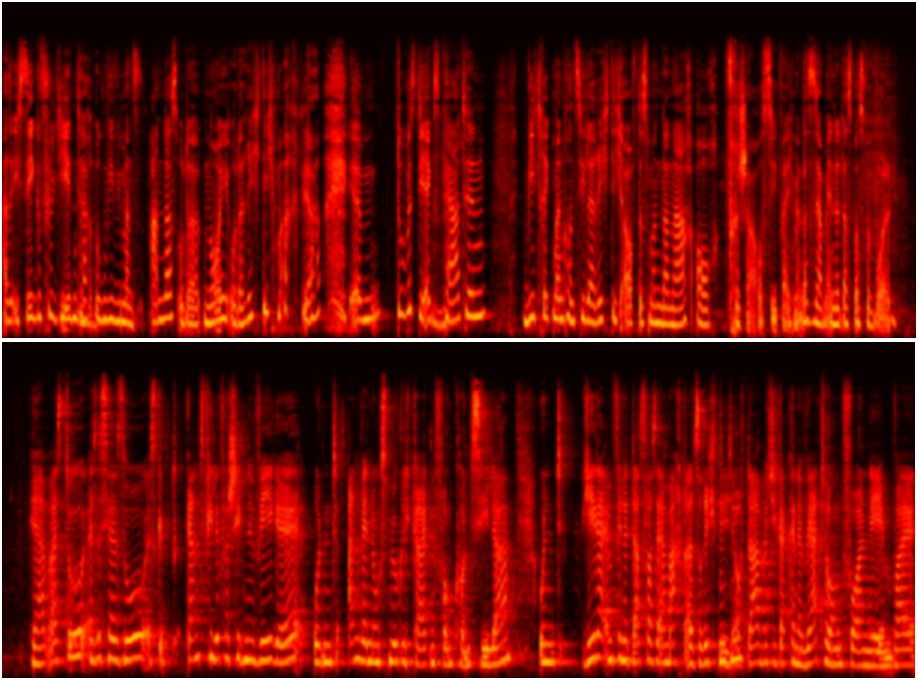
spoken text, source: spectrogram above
Also ich sehe gefühlt jeden Tag mhm. irgendwie, wie man es anders oder neu oder richtig macht. Ja? Ähm, du bist die Expertin. Wie trägt man Concealer richtig auf, dass man danach auch frischer aussieht? Weil ich meine, das ist ja am Ende das, was wir wollen. Ja, weißt du, es ist ja so, es gibt ganz viele verschiedene Wege und Anwendungsmöglichkeiten vom Concealer und jeder empfindet das, was er macht, als richtig. Mhm. Auch da möchte ich gar keine Wertung vornehmen, weil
